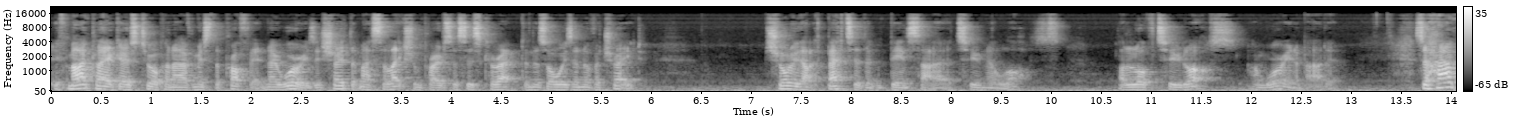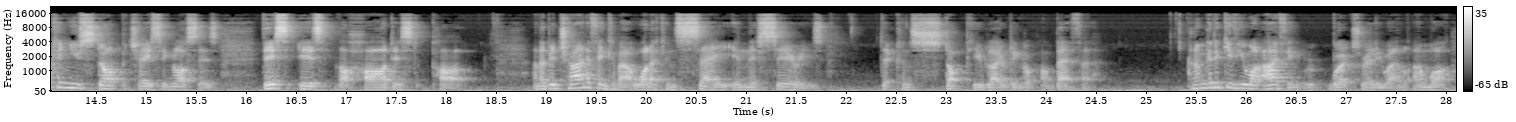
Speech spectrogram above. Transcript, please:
If my player goes two up and I have missed the profit, no worries. It showed that my selection process is correct and there's always another trade. Surely that's better than being sat at a 2 0 loss. I love 2 loss. I'm worrying about it. So, how can you stop chasing losses? This is the hardest part. And I've been trying to think about what I can say in this series that can stop you loading up on Betfair. And I'm going to give you what I think works really well and what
